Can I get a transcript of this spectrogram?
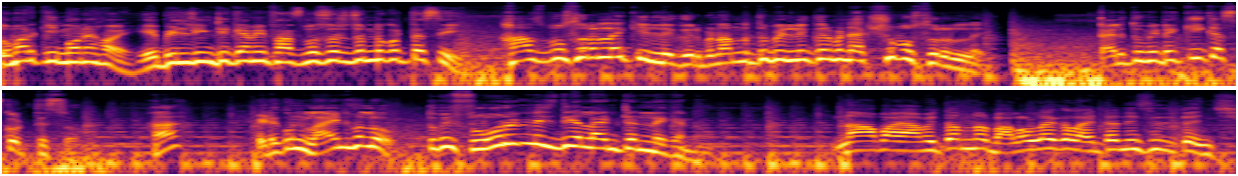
তোমার কি মনে হয় এই বিল্ডিংটিকে আমি পাঁচ বছরের জন্য করতেছি? পাঁচ বছরের লাই কিনলে করবেন? আপনি তো বিল্ডিং করবেন একশো বছরের লাই। তাহলে তুমি এটা কি কাজ করতেছো? হ্যাঁ? এটা কোন লাইন হলো? তুমি ফ্লোরের নিচ দিয়ে লাইন টানলে কেন? না ভাই আমি তো আপনার ভালো লাগে লাইনটা নিচে টানছি।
